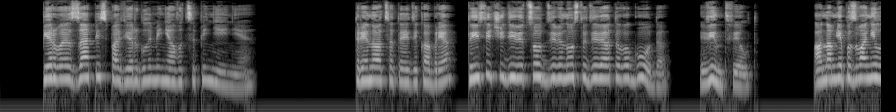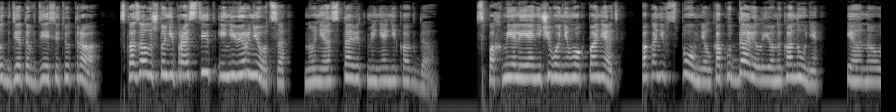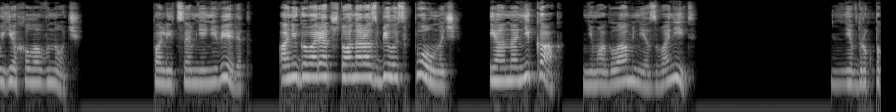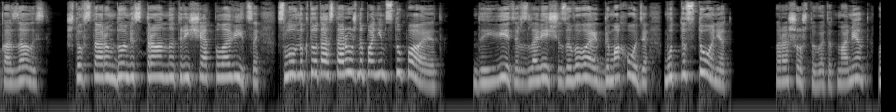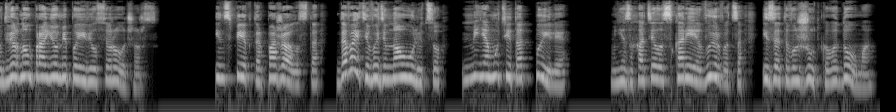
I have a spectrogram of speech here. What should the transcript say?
Первая запись повергла меня в оцепенение. 13 декабря 1999 года. Винтфилд. Она мне позвонила где-то в 10 утра. Сказала, что не простит и не вернется, но не оставит меня никогда. С похмелья я ничего не мог понять, пока не вспомнил, как ударил ее накануне, и она уехала в ночь. Полиция мне не верит. Они говорят, что она разбилась в полночь, и она никак не могла мне звонить. Мне вдруг показалось, что в старом доме странно трещат половицы, словно кто-то осторожно по ним ступает. Да и ветер зловеще завывает в дымоходе, будто стонет. Хорошо, что в этот момент в дверном проеме появился Роджерс. «Инспектор, пожалуйста, давайте выйдем на улицу. Меня мутит от пыли». Мне захотелось скорее вырваться из этого жуткого дома.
